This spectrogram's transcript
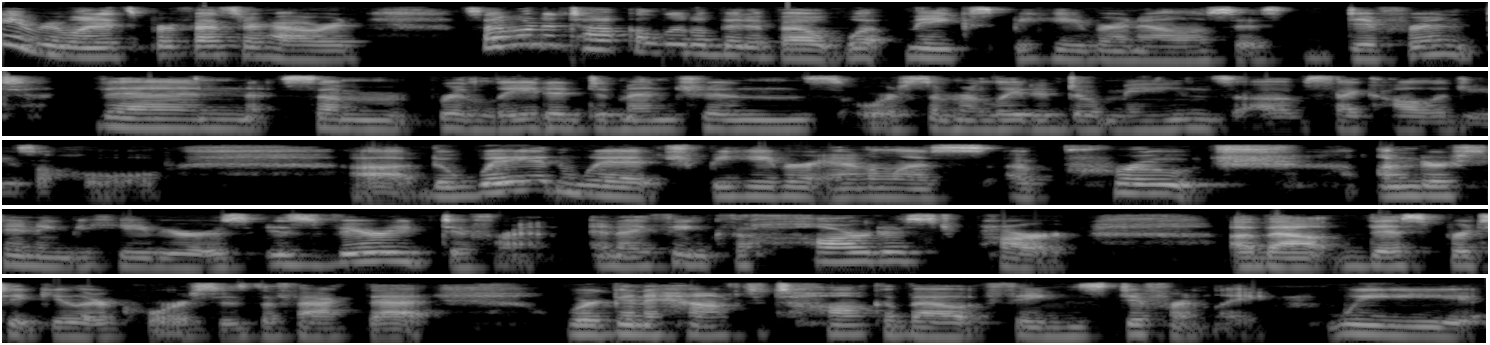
Hey everyone, it's Professor Howard. So I want to talk a little bit about what makes behavior analysis different than some related dimensions or some related domains of psychology as a whole. Uh, the way in which behavior analysts approach understanding behaviors is very different. And I think the hardest part about this particular course is the fact that we're going to have to talk about things differently. We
